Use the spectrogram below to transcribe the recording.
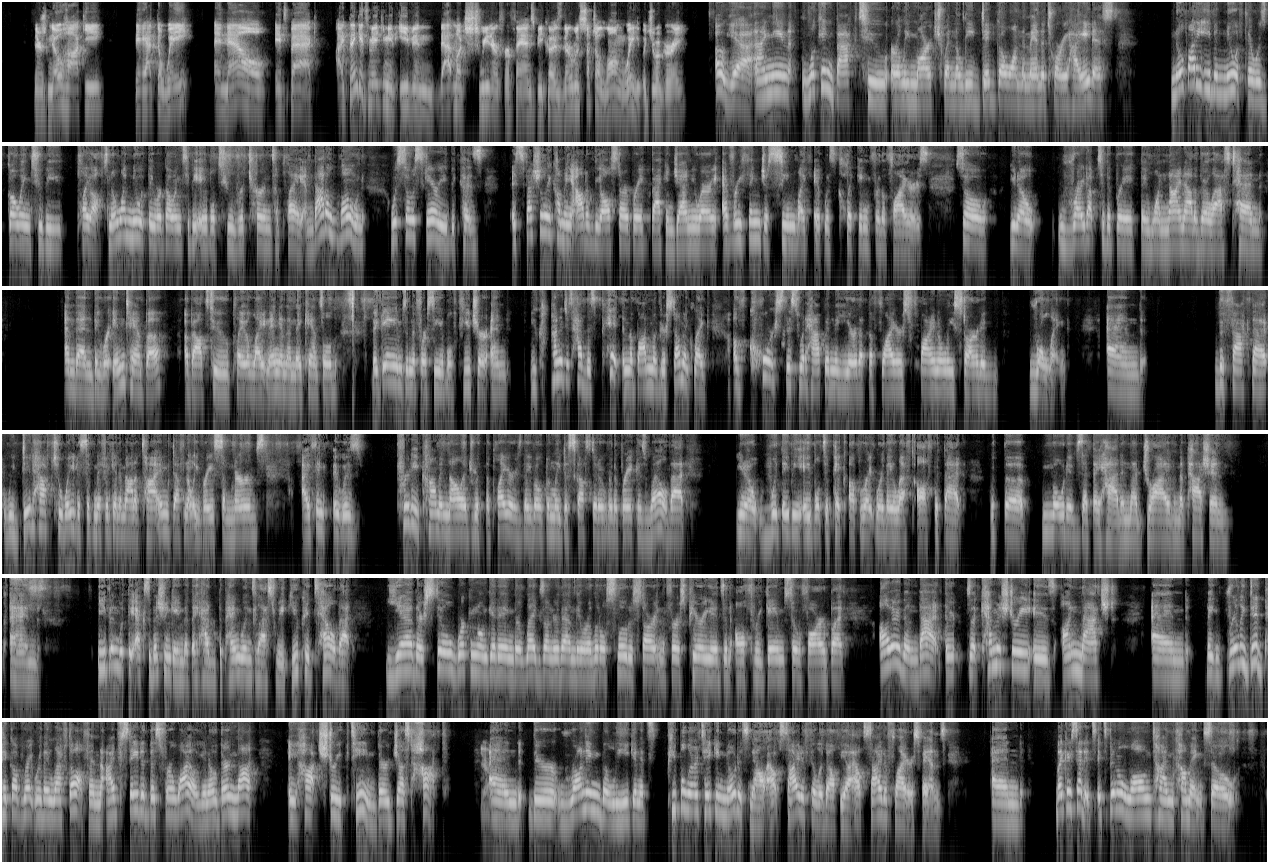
There's no hockey. They have to wait, and now it's back. I think it's making it even that much sweeter for fans because there was such a long wait. Would you agree? Oh, yeah. And I mean, looking back to early March when the league did go on the mandatory hiatus, nobody even knew if there was going to be playoffs. No one knew if they were going to be able to return to play. And that alone was so scary because especially coming out of the all-star break back in january everything just seemed like it was clicking for the flyers. So you know right up to the break they won nine out of their last ten and then they were in tampa about to play the lightning and then they canceled the games in the foreseeable future. And you kind of just had this pit in the bottom of your stomach like of course this would happen the year that the flyers finally started rolling and the fact that we did have to wait a significant amount of time definitely raised some nerves. I think it was pretty common knowledge with the players. They've openly discussed it over the break as well that, you know, would they be able to pick up right where they left off with that, with the motives that they had and that drive and the passion. And even with the exhibition game that they had with the Penguins last week, you could tell that yeah, they're still working on getting their legs under them. They were a little slow to start in the first periods in all three games so far. But other than that, the chemistry is unmatched and they really did pick up right where they left off. And I've stated this for a while, you know, they're not a hot streak team, they're just hot. Yeah. And they're running the league, and it's people are taking notice now outside of Philadelphia, outside of Flyers fans. And like I said, it's it's been a long time coming. So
